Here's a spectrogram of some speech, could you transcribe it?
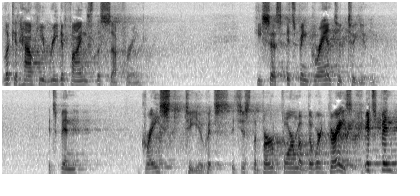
Look at how he redefines the suffering. He says, It's been granted to you, it's been graced to you. It's, it's just the verb form of the word grace. It's been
